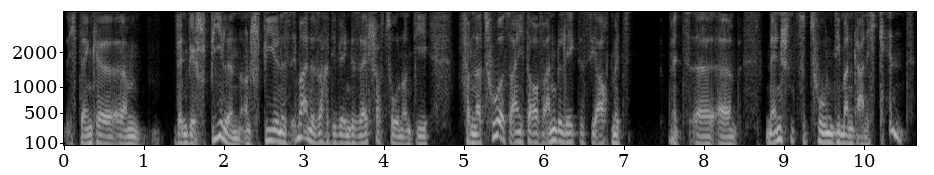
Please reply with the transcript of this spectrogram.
ich denke, ähm, wenn wir spielen, und spielen ist immer eine Sache, die wir in Gesellschaft tun und die von Natur aus eigentlich darauf angelegt ist, sie auch mit mit äh, äh, Menschen zu tun, die man gar nicht kennt.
